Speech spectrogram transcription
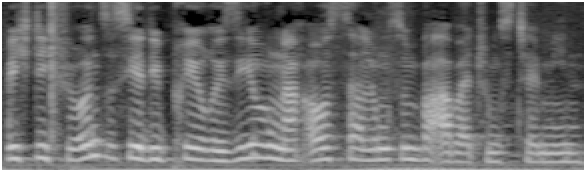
Wichtig für uns ist hier die Priorisierung nach Auszahlungs- und Bearbeitungstermin.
